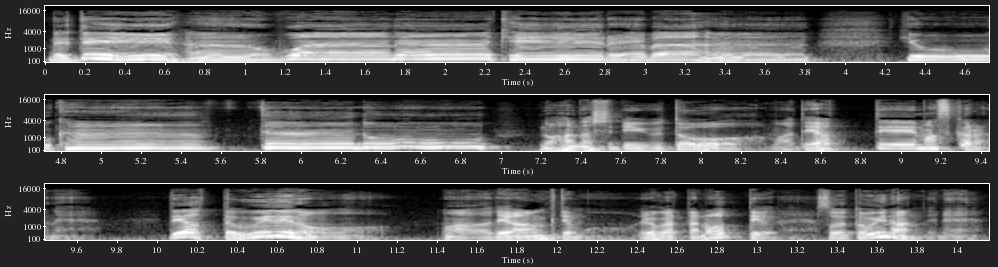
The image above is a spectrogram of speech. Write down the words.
で、出会わなければよかったの？の話で言うと、まあ出会ってますからね。出会った上での、まあ出会わなくてもよかったの？っていうね、そういう問いなんでね。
